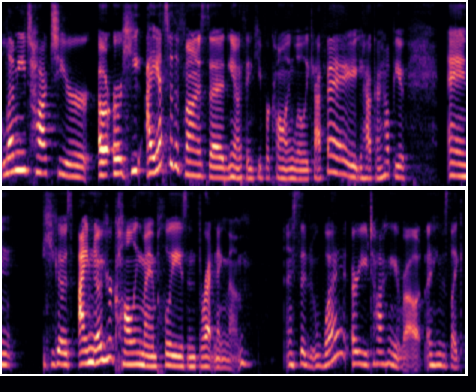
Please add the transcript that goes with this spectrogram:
let me talk to your or, or he i answered the phone and said you know thank you for calling lili cafe how can i help you and he goes i know you're calling my employees and threatening them I said, What are you talking about? And he was like,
